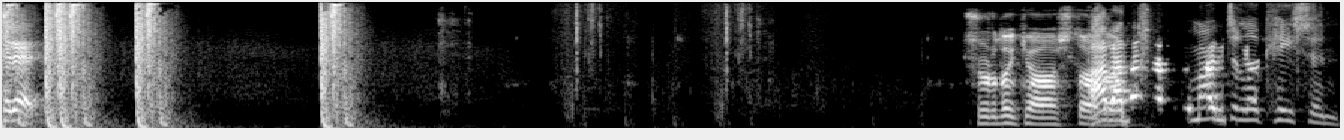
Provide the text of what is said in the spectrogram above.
Helal. Şuradaki ağaçta Abi adam. adam Marked a location.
